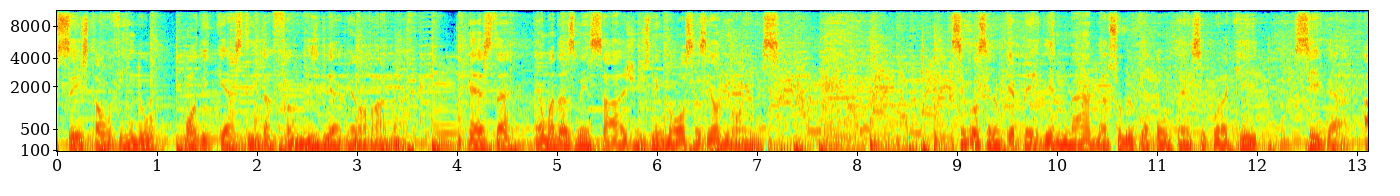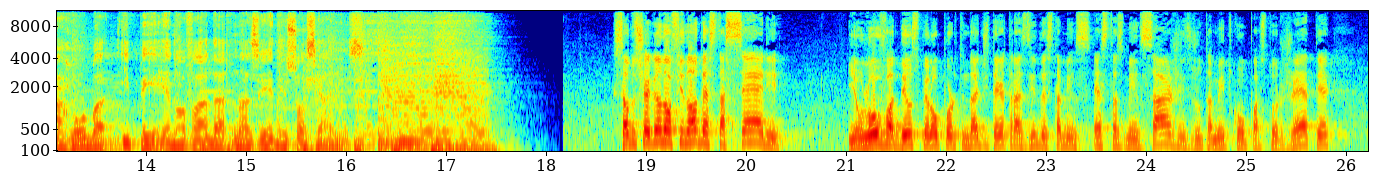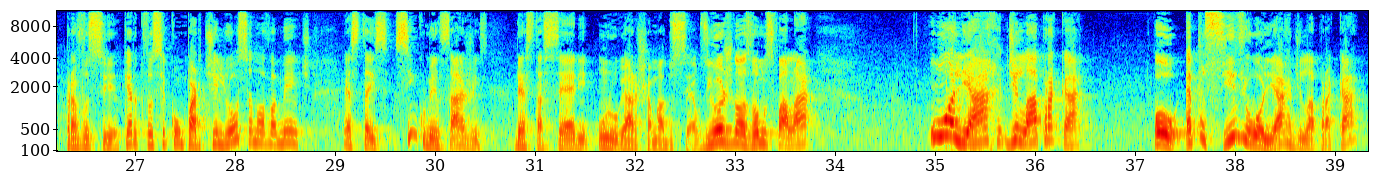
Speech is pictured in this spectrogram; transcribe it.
Você está ouvindo o podcast da Família Renovada. Esta é uma das mensagens de nossas reuniões. Se você não quer perder nada sobre o que acontece por aqui, siga @iprenovada nas redes sociais. Estamos chegando ao final desta série e eu louvo a Deus pela oportunidade de ter trazido esta, estas mensagens juntamente com o pastor Jeter para você. Eu quero que você compartilhe, ouça novamente estas cinco mensagens desta série Um Lugar Chamado Céus. E hoje nós vamos falar um olhar de lá para cá. Ou é possível olhar de lá para cá?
